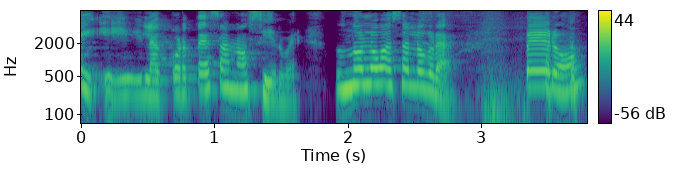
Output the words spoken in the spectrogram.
y, y la corteza no sirve. Entonces no lo vas a lograr. Pero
